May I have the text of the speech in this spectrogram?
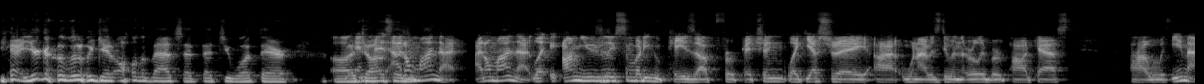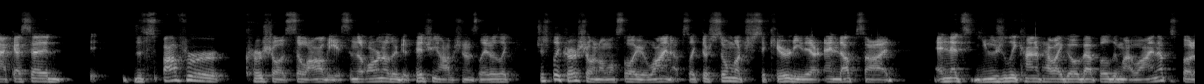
yeah, you're going to literally get all the bats that, that you want there. Uh, and, John and I don't mind that. I don't mind that. Like I'm usually somebody who pays up for pitching. Like yesterday, uh, when I was doing the early bird podcast uh, with Emac, I said the spot for Kershaw is so obvious, and there aren't other good pitching options later. I was like, just play Kershaw in almost all your lineups. Like there's so much security there and upside. And that's usually kind of how I go about building my lineups. But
